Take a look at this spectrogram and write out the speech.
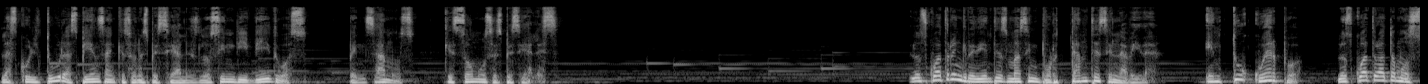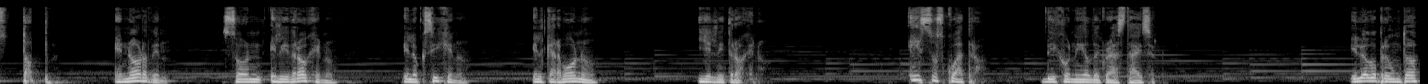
las culturas piensan que son especiales, los individuos pensamos que somos especiales. Los cuatro ingredientes más importantes en la vida, en tu cuerpo, los cuatro átomos top, en orden, son el hidrógeno, el oxígeno, el carbono y el nitrógeno. Esos cuatro, dijo Neil deGrasse Tyson. Y luego preguntó,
